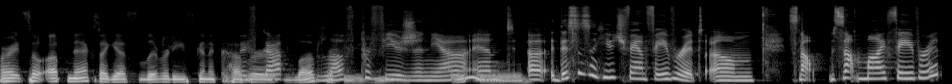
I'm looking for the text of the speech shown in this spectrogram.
All right, so up next, I guess Liberty's going to cover We've got love, love Profusion. Profusion, yeah, Ooh. and uh, this is a huge fan favorite. Um, it's not it's not my favorite.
